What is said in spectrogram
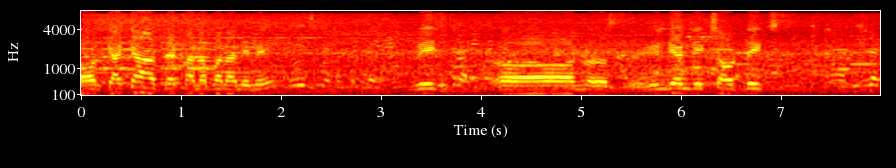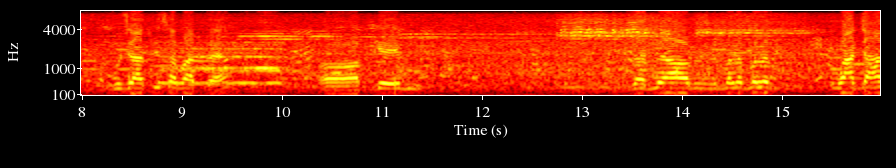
और क्या क्या आता है खाना बनाने में? वेज में वेज और इंडियन डिश साउथ हाँ, गुजराती सब आता है। और आपके घर में और मतलब मतलब वहाँ जहाँ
